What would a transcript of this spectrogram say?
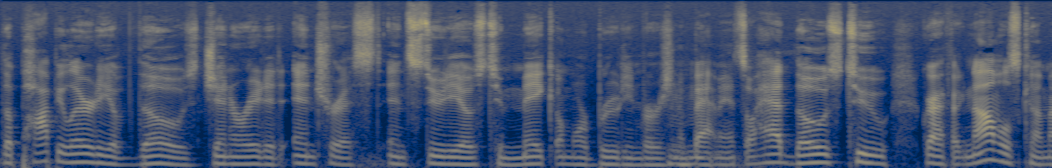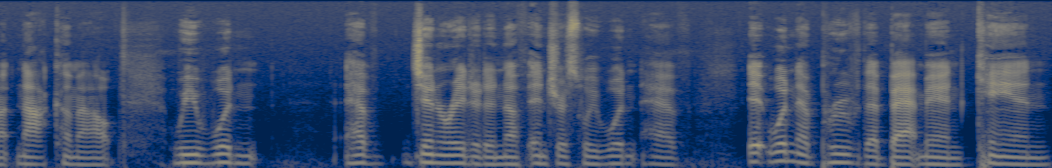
the popularity of those generated interest in studios to make a more brooding version of Batman. So had those two graphic novels come not come out, we wouldn't have generated enough interest. We wouldn't have, it wouldn't have proved that Batman can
